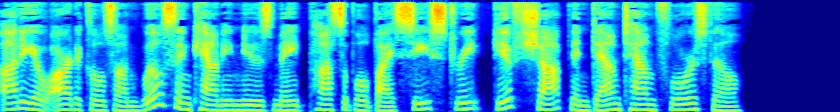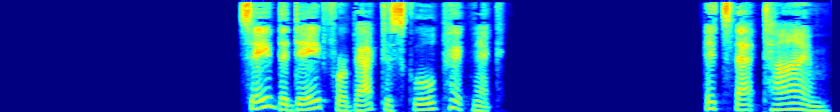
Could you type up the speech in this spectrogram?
Audio articles on Wilson County News made possible by C Street Gift Shop in downtown Floresville. Save the date for back to school picnic. It's that time.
